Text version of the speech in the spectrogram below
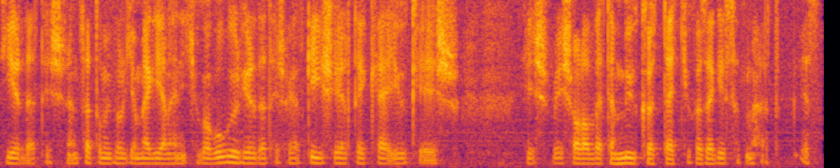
hirdetési rendszert, amivel ugye megjelenítjük a Google hirdetéseket, ki is értékeljük, és és, és alapvetően működtetjük az egészet, mert hát ez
